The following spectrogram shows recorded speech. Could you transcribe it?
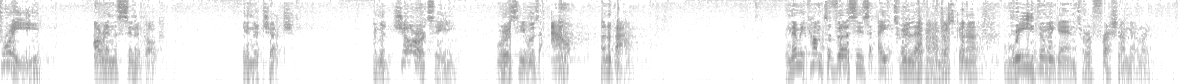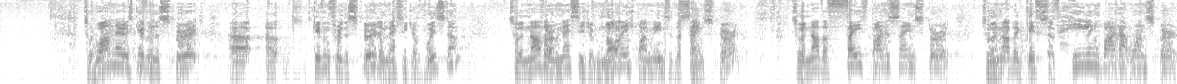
Three are in the synagogue, in the church. The majority were as he was out and about. And then we come to verses 8 to 11. I'm just going to read them again to refresh our memory. To one there is given the Spirit, uh, uh, given through the Spirit a message of wisdom. To another a message of knowledge by means of the same Spirit. To another faith by the same Spirit. To another gifts of healing by that one Spirit.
